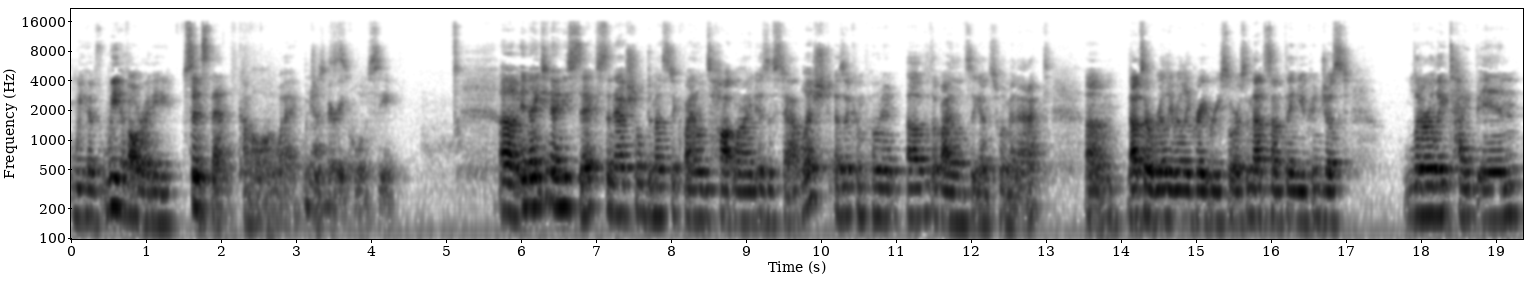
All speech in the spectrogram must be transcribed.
we have we have already since then come a long way, which is very cool to see. Um, in 1996, the National Domestic Violence Hotline is established as a component of the Violence Against Women Act. Um, that's a really, really great resource, and that's something you can just literally type in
